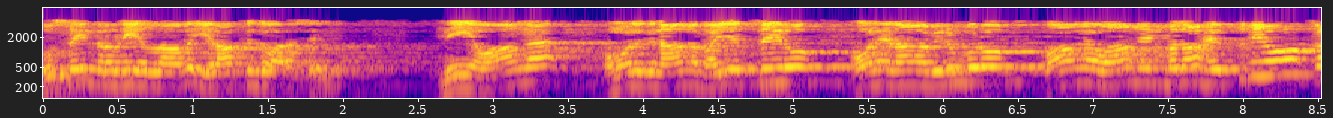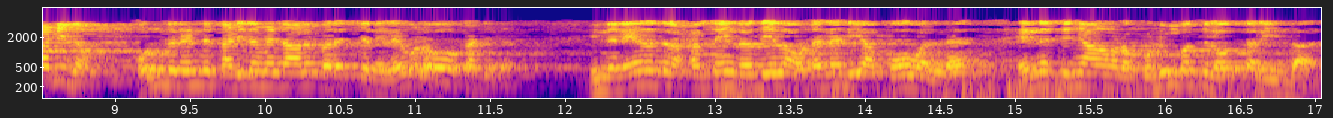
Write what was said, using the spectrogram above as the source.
ஹுசைன் ரதி அல்லாத ஈராக்குக்கு வர செய்யும். நீங்க வாங்க உங்களுக்கு நாங்க பைய செய்யறோம் உங்களை நாங்க விரும்புறோம். வாங்க வாங்க என்பதாக எத்தனையோ கடிதம். ஒன்று ரெண்டு கடிதம் என்றாலும் பிரச்சனை இல்லை. எவ்வளவோ கடிதம். இந்த நேரத்துல ஹசைன் ரதியெல்லாம் உடனடியா போவல்ல என்ன செஞ்சா அவனோட குடும்பத்தில் ஒத்தறிந்தார்.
